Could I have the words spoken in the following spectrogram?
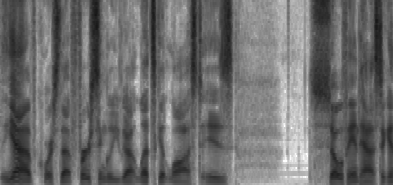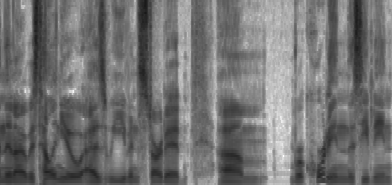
yeah, of course. That first single you've got, "Let's Get Lost," is so fantastic. And then I was telling you as we even started um, recording this evening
